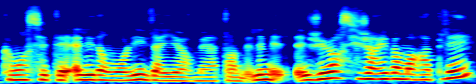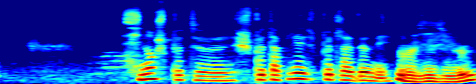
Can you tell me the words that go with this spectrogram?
comment c'était? Elle est dans mon livre d'ailleurs, mais attendez, je vais voir si j'arrive à m'en rappeler. Sinon, je peux te, je peux t'appeler, je peux te la donner. Vas-y, tu veux.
